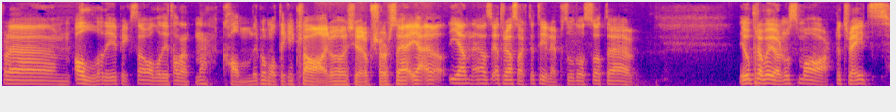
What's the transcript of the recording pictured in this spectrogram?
For alle de picsa og alle de talentene kan de på en måte ikke klare å kjøre opp sjøl. Så jeg, jeg, igjen, jeg, jeg tror jeg har sagt det i tidligere episode også, at eh, må prøve å gjøre noen smarte trades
